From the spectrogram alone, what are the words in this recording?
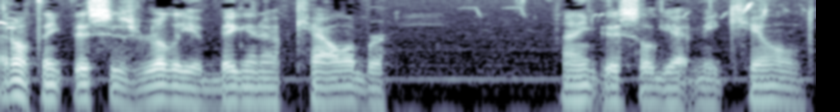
I don't think this is really a big enough caliber. I think this will get me killed.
